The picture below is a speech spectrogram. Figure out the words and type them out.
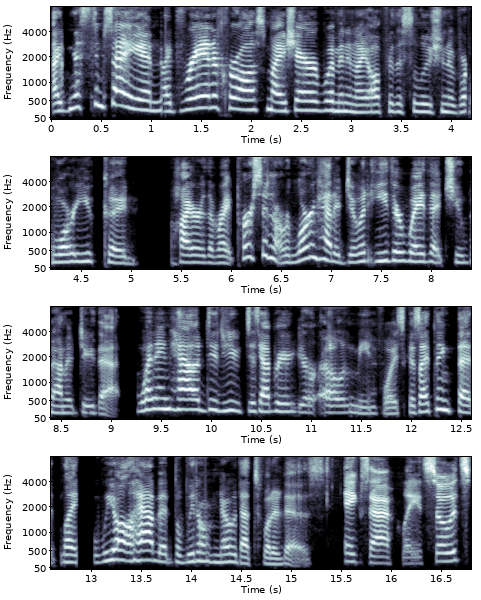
I guess I'm saying I've ran across my share of women and I offer the solution of, or you could hire the right person or learn how to do it either way that you want to do that. When and how did you discover your own mean voice? Because I think that like we all have it, but we don't know that's what it is. Exactly. So it's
